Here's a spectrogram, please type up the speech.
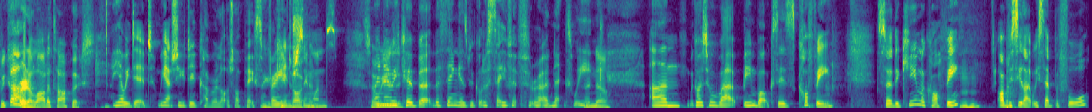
We But- covered a lot of topics. Yeah, we did. We actually did cover a lot of topics, some very interesting talking. ones. So I know easy. we could, but the thing is, we've got to save it for uh, next week. I know. Um, we're going to talk about Beanbox's coffee. So the Kuma coffee, Mm-hmm. obviously, like we said before,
